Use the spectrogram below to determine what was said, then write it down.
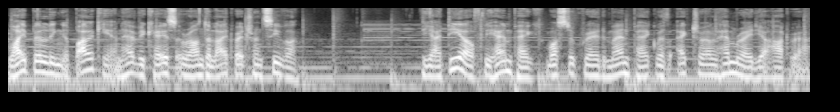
Why building a bulky and heavy case around a lightweight transceiver? The idea of the Hampac was to create a man pack with actual ham radio hardware.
